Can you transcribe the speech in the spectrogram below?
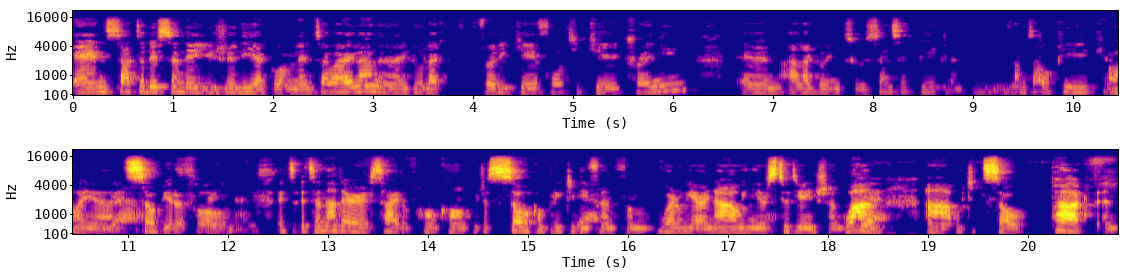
and Saturday, Sunday, usually I go on Lantau Island and I do like 30k, 40k training. And I like going to Sunset Peak, Lantau Peak. And, oh yeah, yeah, it's so beautiful. It's, nice. it's, it's another side of Hong Kong, which is so completely yeah. different from where we are now in your yeah. studio in Sheung Wan, uh, which is so packed and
